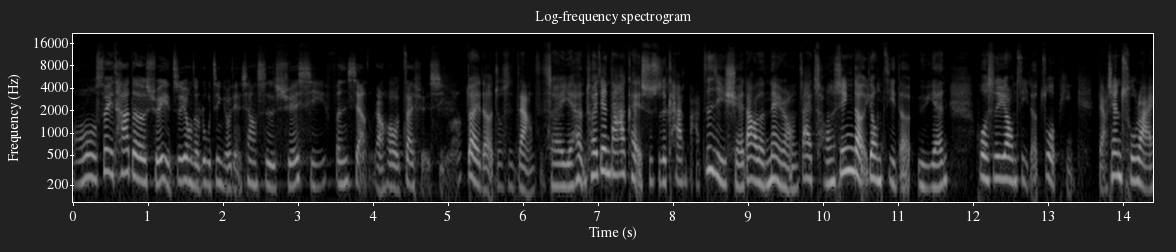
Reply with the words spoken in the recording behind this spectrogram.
哦，所以他的学以致用的路径有点像是学习、分享，然后再学习吗？对的，就是这样子。所以也很推荐大家可以试试看，把自己学到的内容再重新的用自己的语言，或是用自己的作品表现出来，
